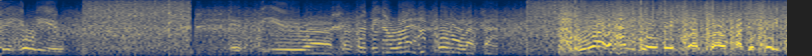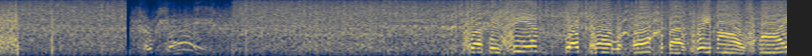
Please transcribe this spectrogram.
Visual you. If you uh, being a right hand turn or left hand? Right hand orbit, uh, 1200 feet. Okay. So I can see him dead 12 o'clock, about three miles high.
